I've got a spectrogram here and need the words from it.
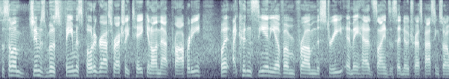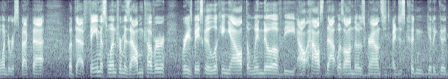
So some of Jim's most famous photographs were actually taken on that property, but I couldn't see any of them from the street and they had signs that said no trespassing, so I wanted to respect that. But that famous one from his album cover where he's basically looking out the window of the outhouse, that was on those grounds. I just couldn't get a good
